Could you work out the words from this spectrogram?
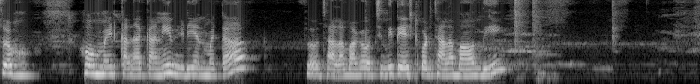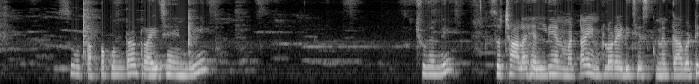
సో హోమ్ మేడ్ కలాకాని రెడీ అనమాట సో చాలా బాగా వచ్చింది. టేస్ట్ కూడా చాలా బాగుంది. సో తప్పకుండా ట్రై చేయండి. చూడండి. సో చాలా హెల్దీ అనమాట ఇంట్లో రెడీ చేసుకున్నది కాబట్టి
